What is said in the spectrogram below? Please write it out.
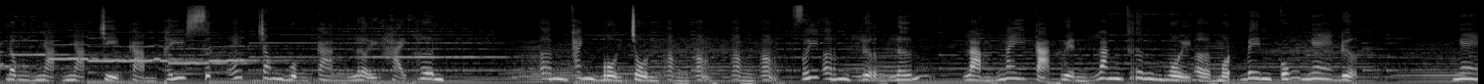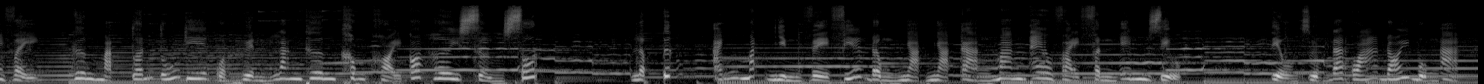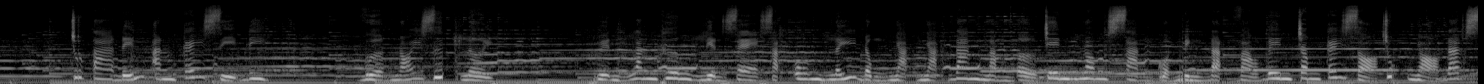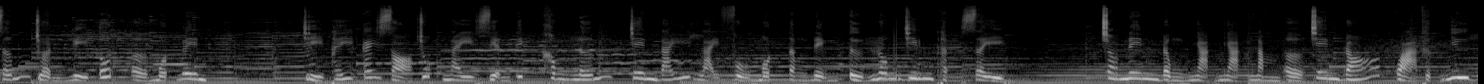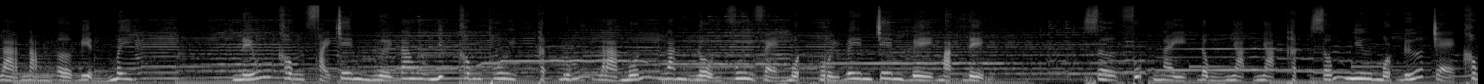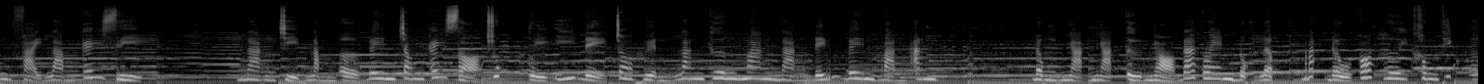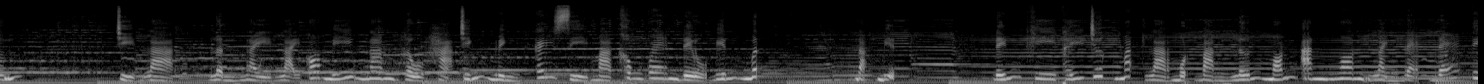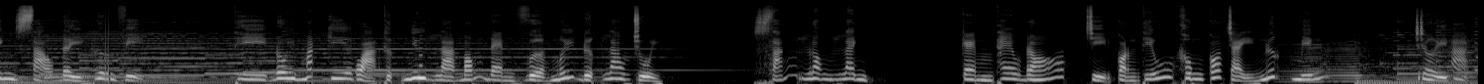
Đồng nhạc nhạc chỉ cảm thấy sức ép trong bụng càng lợi hại hơn. Âm thanh bồn chồn ẩm ẩm ẩm ẩm với âm lượng lớn Làm ngay cả huyền lăng thương ngồi ở một bên cũng nghe được. Nghe vậy, gương mặt tuấn tú kia của huyền lăng thương không khỏi có hơi sưởng sốt. Lập tức ánh mắt nhìn về phía đồng nhạc nhạc càng mang theo vài phần êm dịu. Tiểu dược đã quá đói bụng à Chúng ta đến ăn cái gì đi Vừa nói dứt lời Huyền lăng thương liền xè sặc ôm lấy đồng nhạc nhạc đang nằm ở trên long sàng của mình đặt vào bên trong cái giỏ trúc nhỏ đã sớm chuẩn bị tốt ở một bên. Chỉ thấy cái giỏ trúc này diện tích không lớn, trên đáy lại phủ một tầng đệm từ lông chim thật dày. Cho nên đồng nhạc nhạc nằm ở trên đó, quả thực như là nằm ở biển mây. Nếu không phải trên người đau nhức không thôi, Thật đúng là muốn lăn lộn vui vẻ một hồi bên trên bề mặt đệm. Giờ phút này đồng nhạc nhạc thật giống như một đứa trẻ không phải làm cái gì. Nàng chỉ nằm ở bên trong cái giỏ trúc tùy ý để cho huyền lăng thương mang nàng đến bên bàn ăn. Đồng nhạc nhạc từ nhỏ đã quen độc lập, Bắt đầu có hơi không thích ứng. Chỉ là Lần này lại có Mỹ Nam hầu hạ chính mình, Cái gì mà không quen đều biến mất. Đặc biệt, Đến khi thấy trước mắt là một bàn lớn món ăn ngon lành đẹp đẽ tinh xảo đầy hương vị, Thì đôi mắt kia quả thực như là bóng đèn vừa mới được lau chùi. Sáng long lanh Kèm theo đó, chỉ còn thiếu không có chảy nước miếng. Trời ạ!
